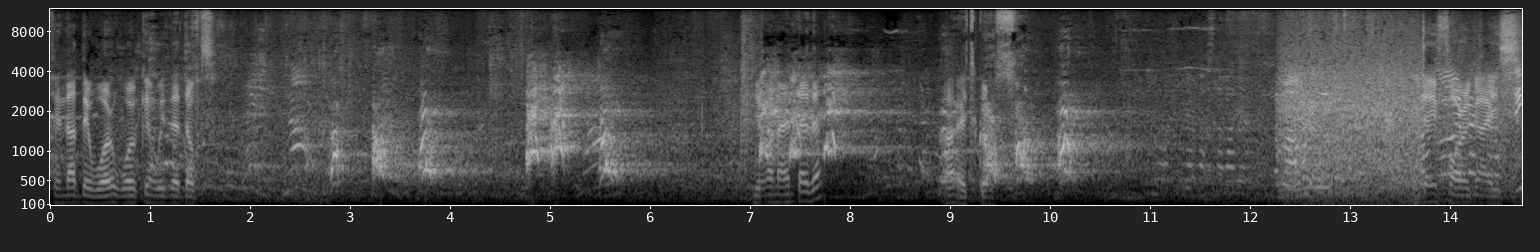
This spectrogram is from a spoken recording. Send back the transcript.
think that they were working with the dogs. You wanna enter there? Oh, it's gross. Day four, guys. Triste.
